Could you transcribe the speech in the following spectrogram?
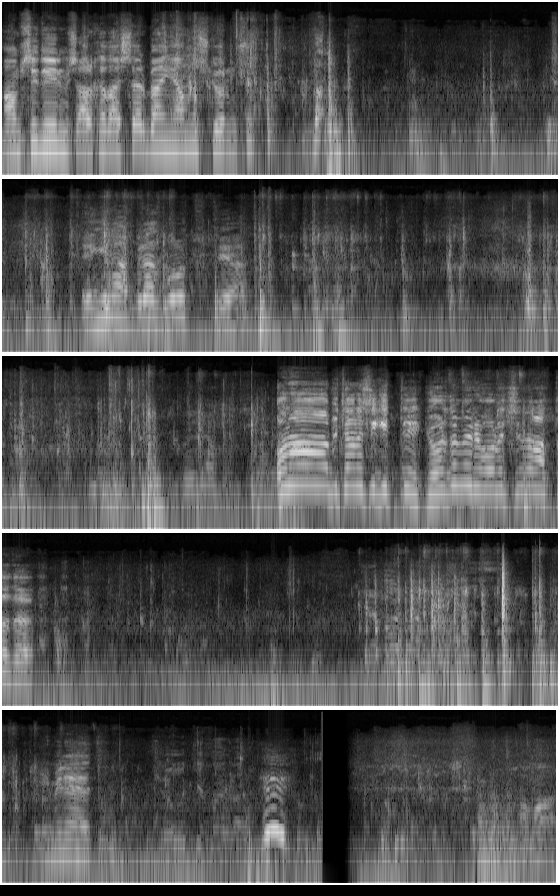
Hamsi değilmiş arkadaşlar ben yanlış görmüşüm. Engin abi biraz balık tut ya. Ana bir tanesi gitti. Gördün mü rivanın içinden atladı. Yemin et. Hih. Ama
